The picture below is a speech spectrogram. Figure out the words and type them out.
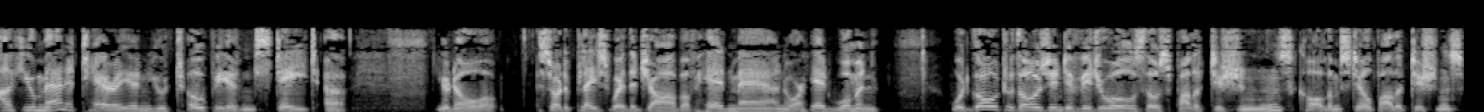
a humanitarian utopian state, uh, you know, sort of place where the job of head man or head woman would go to those individuals, those politicians, call them still politicians,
